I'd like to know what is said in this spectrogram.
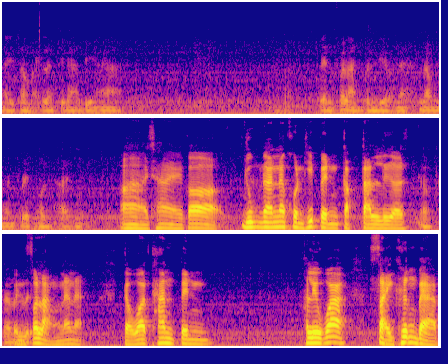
ในสมัยรัชกาลที่ห้าเป็นฝรั่งคนเดียวนะนอกนั้นเป็นคนไทยหมดอ่าใช่ก็ยุคนั้นนะคนที่เป็นกัปตันเรือกัปตันเป็นเรือฝรั่งนั่นแหละแต่ว่าท่านเป็นเขาเรียกว่าใส่เครื่องแบบ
